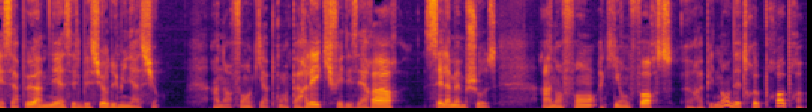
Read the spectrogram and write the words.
Et ça peut amener à cette blessure d'humiliation. Un enfant qui apprend à parler, qui fait des erreurs, c'est la même chose. Un enfant à qui on force euh, rapidement d'être propre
